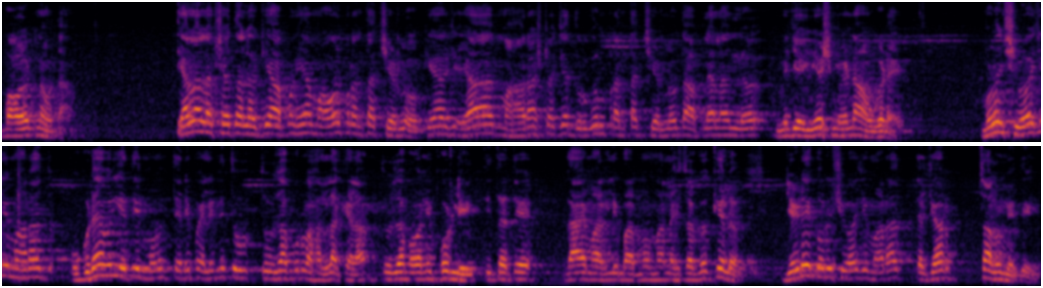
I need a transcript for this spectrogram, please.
बावळत नव्हता. त्याला लक्षात आलं की आपण ह्या मावळ प्रांतात शिरलो किंवा ह्या महाराष्ट्राच्या दुर्गम प्रांतात शिरलो तर आपल्याला ल म्हणजे यश मिळणं अवघड आहे. म्हणून शिवाजी महाराज उघड्यावर येतील म्हणून त्याने पहिल्यांदा तु तुळजापूरवर हल्ला केला. तुळजाभवानी फोडली. तिथं ते गाय मारली बारमाला हे सगळं केलं. जेणेकरून शिवाजी महाराज त्याच्यावर चालून येतील.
